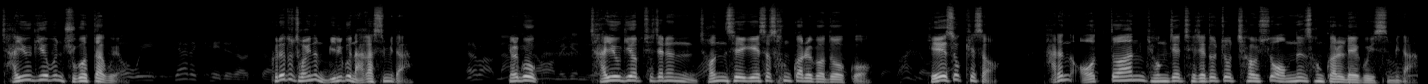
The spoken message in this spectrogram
자유기업은 죽었다고요. 그래도 저희는 밀고 나갔습니다. 결국 자유기업 체제는 전 세계에서 성과를 거두었고 계속해서 다른 어떠한 경제 체제도 쫓아올 수 없는 성과를 내고 있습니다.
